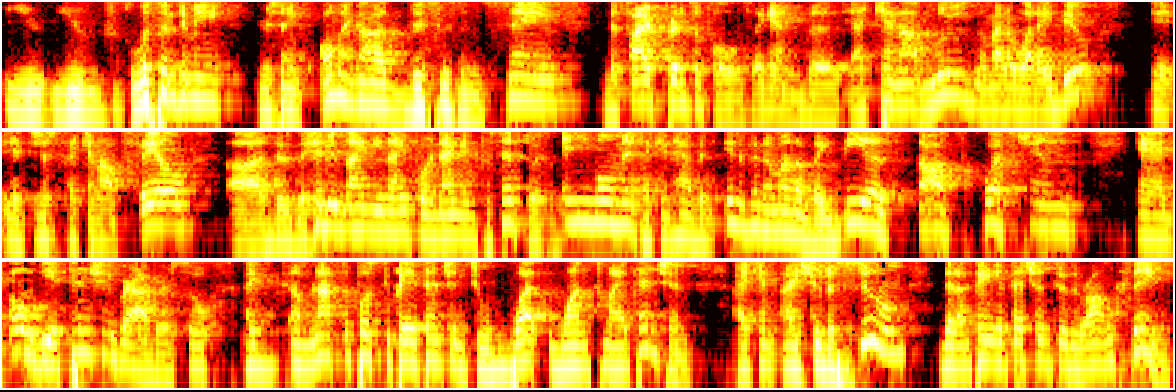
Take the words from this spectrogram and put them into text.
you, you've listened to me, you're saying, oh my God, this is insane. The five principles, again, the, I cannot lose no matter what I do. It, it's just, I cannot fail. Uh, there's the hidden 99.99%. So at any moment I can have an infinite amount of ideas, thoughts, questions, and oh, the attention grabber. So I, I'm not supposed to pay attention to what wants my attention. I can, I should assume that I'm paying attention to the wrong thing.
